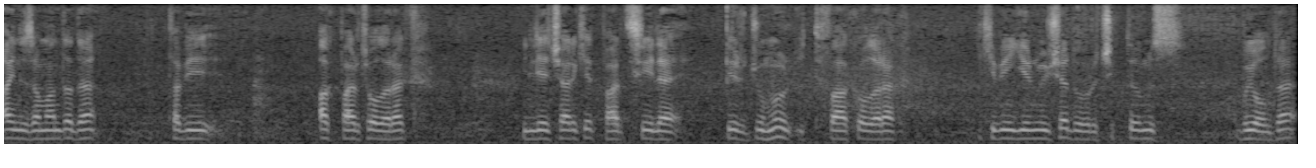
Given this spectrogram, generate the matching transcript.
aynı zamanda da tabii AK Parti olarak Milliyetçi Hareket Partisi ile bir Cumhur İttifakı olarak 2023'e doğru çıktığımız bu yolda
